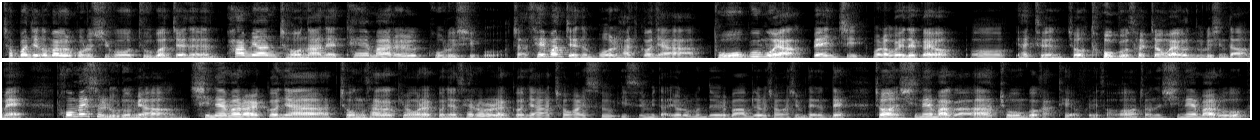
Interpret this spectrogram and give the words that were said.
첫 번째 음악을 고르시고 두 번째는 화면 전환의 테마를 고르시고 자, 세 번째는 뭘 할 거냐? 도구 모양, 벤치 뭐라고 해야 될까요? 어, 하여튼 저 도구 설정 모양을 누르신 다음에 포맷을 누르면 시네마를 할 거냐, 정사각형을 할 거냐, 세로를 할 거냐 정할 수 있습니다. 여러분들 마음대로 정하시면 되는데 전 시네마가 좋은 것 같아요. 그래서 저는 시네마로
